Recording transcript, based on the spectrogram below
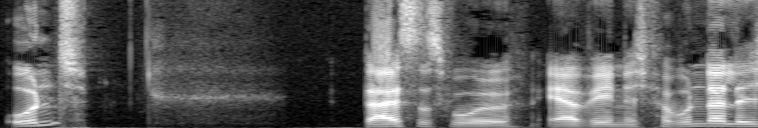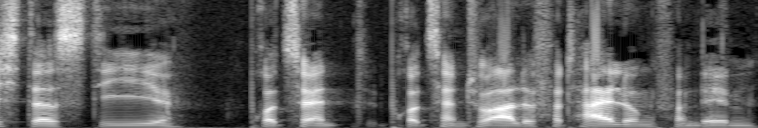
Und da ist es wohl eher wenig verwunderlich, dass die Prozent, prozentuale Verteilung von den,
